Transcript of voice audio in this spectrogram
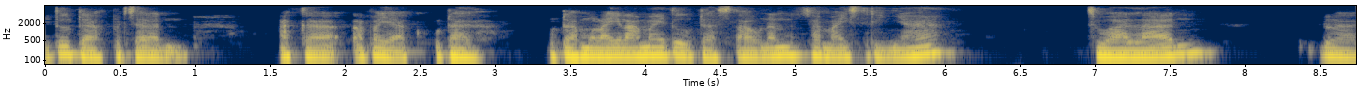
Itu udah berjalan agak apa ya udah udah mulai lama itu. Udah setahunan sama istrinya jualan. Nah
